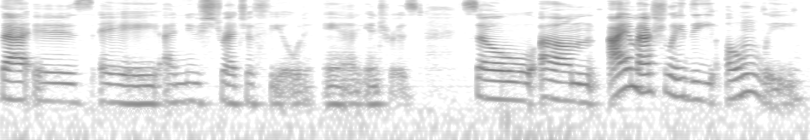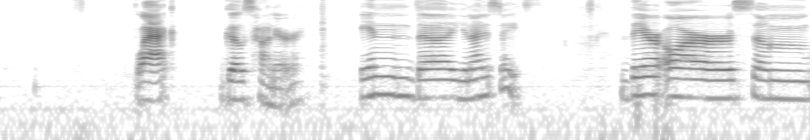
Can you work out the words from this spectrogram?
that is a, a new stretch of field and interest. So um, I am actually the only black ghost hunter in the United States. There are some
